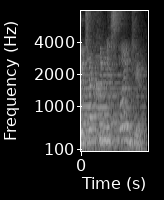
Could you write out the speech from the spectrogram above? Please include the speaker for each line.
Speaker 1: which I couldn't explain to him.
